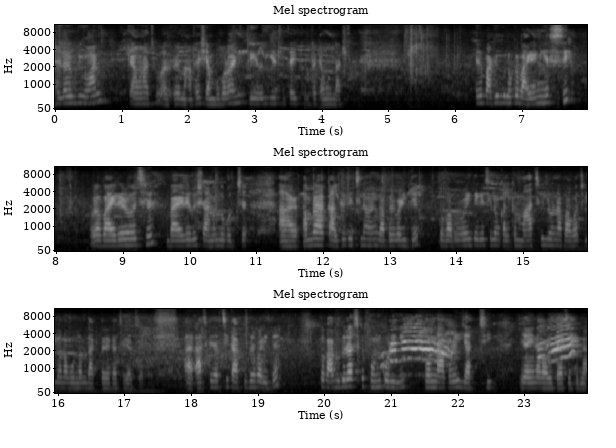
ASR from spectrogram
হ্যালো এভরিওয়ান কেমন আছো? আর মাথায় শ্যাম্পু করা হয়নি, তেল দিয়েছি, তাই চুলটা কেমন লাগছে? এই পাখিগুলোকে বাইরে নিয়ে এসেছি। ওরা বাইরে রয়েছে, বাইরে বেশ আনন্দ করছে। আর আমরা কালকে গেছিলাম আমি বাপের বাড়িতে। তো বাপের বাড়িতে গেছিলাম, কালকে মা ছিল না, বাবা ছিল না, বললাম ডাক্তারের কাছে গেছে। আর আজকে যাচ্ছি কাকুদের বাড়িতে। তো কাকুদের আজকে ফোন করিনি ফোন না করেই যাচ্ছি। জানি না বাড়িতে আছে কিনা।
